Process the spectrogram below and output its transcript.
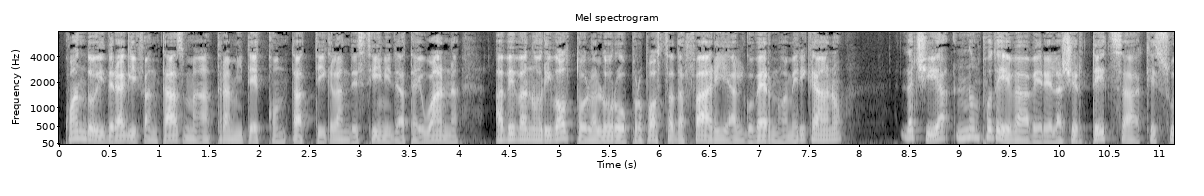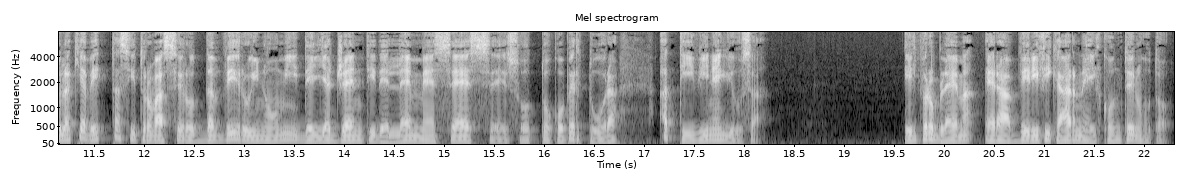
Quando i draghi fantasma, tramite contatti clandestini da Taiwan, avevano rivolto la loro proposta d'affari al governo americano, la CIA non poteva avere la certezza che sulla chiavetta si trovassero davvero i nomi degli agenti dell'MSS sotto copertura attivi negli USA. Il problema era verificarne il contenuto.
